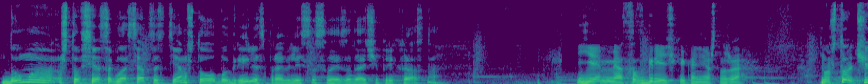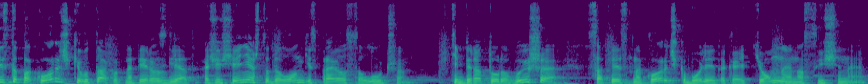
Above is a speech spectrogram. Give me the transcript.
Думаю, что все согласятся с тем, что оба гриля справились со своей задачей прекрасно. Ем мясо с гречкой, конечно же. Ну что, чисто по корочке, вот так вот на первый взгляд, ощущение, что DeLonghi справился лучше. Температура выше, соответственно корочка более такая темная, насыщенная.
